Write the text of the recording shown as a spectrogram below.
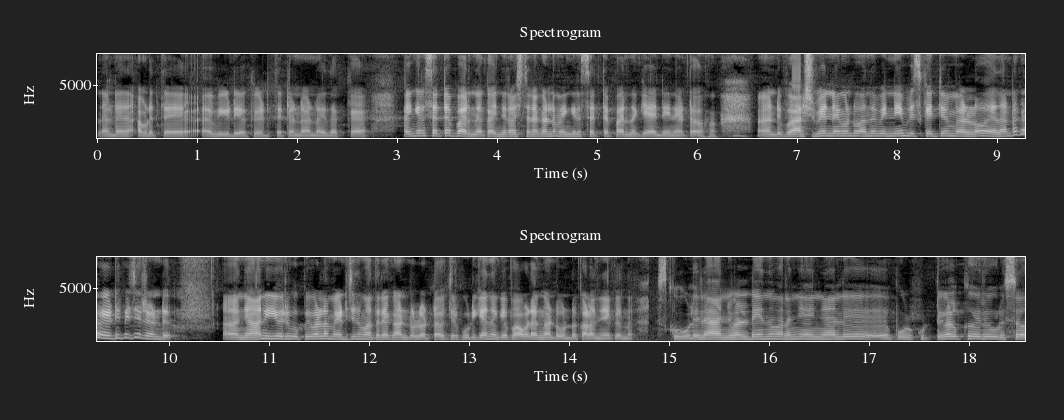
അതാണ്ട് അവിടുത്തെ വീഡിയോ ഒക്കെ എടുത്തിട്ടുണ്ട്. ഇതൊക്കെ ഭയങ്കര സെറ്റപ്പായിരുന്നു കഴിഞ്ഞ പ്രാവശ്യത്തിനെക്കാളും ഭയങ്കര സെറ്റപ്പായിരുന്നു ക്യാന്റീൻ കേട്ടോ. അതുകൊണ്ട് ഇപ്പോൾ അഷ്മി എന്നെ കൊണ്ട് വന്ന് പിന്നെയും ബിസ്ക്കറ്റും വെള്ളവും ഏതാണ്ടൊക്കെ മേടിപ്പിച്ചിട്ടുണ്ട്. ആ, ഞാൻ ഈ ഒരു കുപ്പിവെള്ളം മേടിച്ചത് മാത്രമേ കണ്ടുള്ളൂ കേട്ടോ. ഇച്ചിരി കുടിക്കാൻ നോക്കിയപ്പോൾ അവിടെ എങ്ങാണ്ട് കൊണ്ട് കളഞ്ഞേക്കുന്നത് സ്കൂളിൽ ആനുവൽ ഡേ എന്ന് പറഞ്ഞു കഴിഞ്ഞാൽ കുട്ടികൾക്ക് ഒരു ഉത്സവ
